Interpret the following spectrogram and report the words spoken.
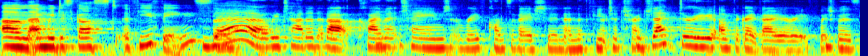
um, and we discussed a few things. So. Yeah, we chatted about climate change, reef conservation, and the future trajectory of the Great Barrier Reef, which was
